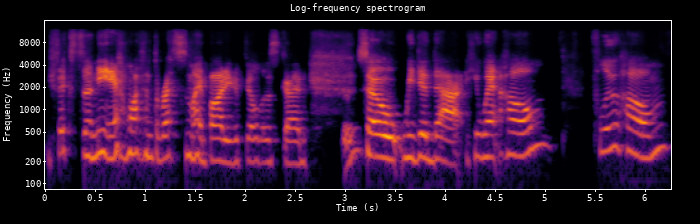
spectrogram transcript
you fixed the knee i wanted the rest of my body to feel this good so we did that he went home flew home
